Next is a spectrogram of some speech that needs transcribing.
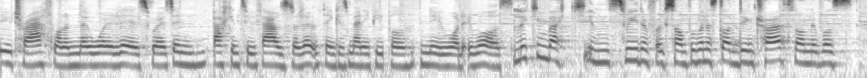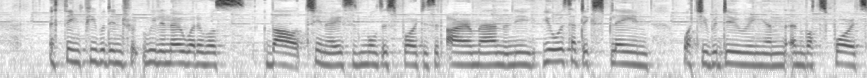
do triathlon and know what it is, whereas in back in 2000 I don't think as many people knew what it was. Looking back in Sweden, for example, when I started doing triathlon, it was I think people didn't really know what it was about. You know, is it multisport, is it Ironman? And you, you always had to explain what you were doing and, and what sports.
